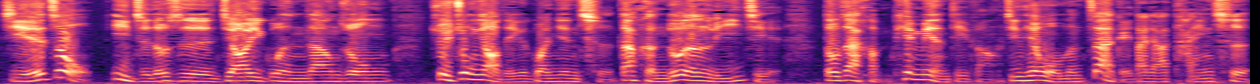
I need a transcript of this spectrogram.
节奏一直都是交易过程当中最重要的一个关键词，但很多人理解都在很片面的地方。今天我们再给大家谈一次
